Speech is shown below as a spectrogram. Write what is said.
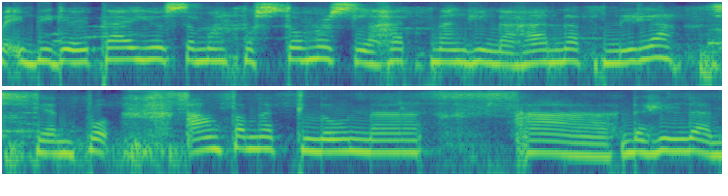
maibigay tayo sa mga customers lahat ng hinahanap nila. Yan po. Ang pangatlo na ah, dahilan.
